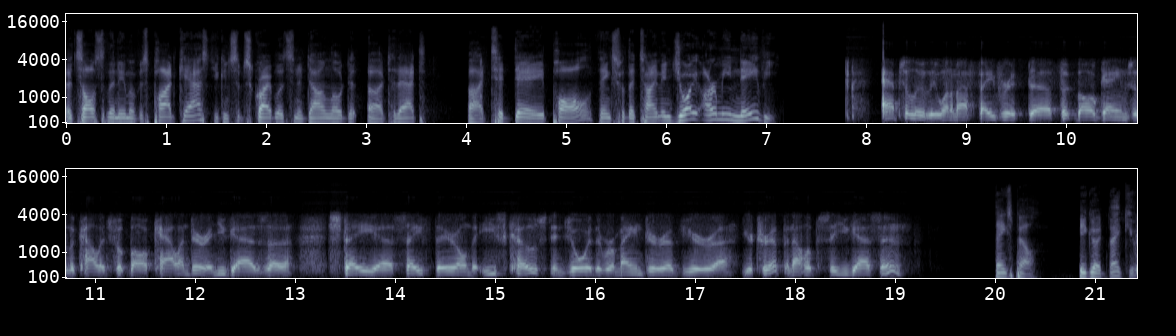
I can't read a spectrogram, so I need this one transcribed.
That's also the name of his podcast. You can subscribe, listen, and download uh, to that uh, today. Paul, thanks for the time. Enjoy Army Navy. Absolutely, one of my favorite uh, football games of the college football calendar. And you guys uh, stay uh, safe there on the East Coast. Enjoy the remainder of your uh, your trip, and I hope to see you guys soon. Thanks, pal. Be good. Thank you.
